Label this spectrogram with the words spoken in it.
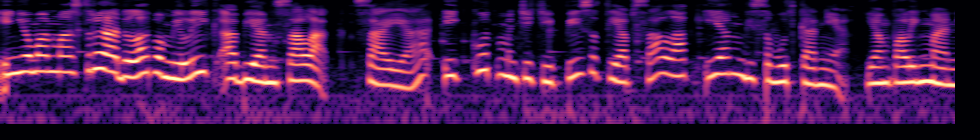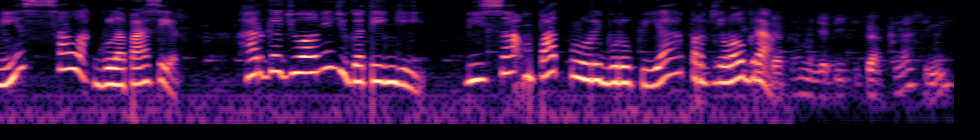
Inyoman Mastre adalah pemilik Abian Salak. Saya ikut mencicipi setiap salak yang disebutkannya. Yang paling manis, salak gula pasir. Harga jualnya juga tinggi, bisa Rp40.000 per kilogram. Sudah menjadi tiga kelas ini.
